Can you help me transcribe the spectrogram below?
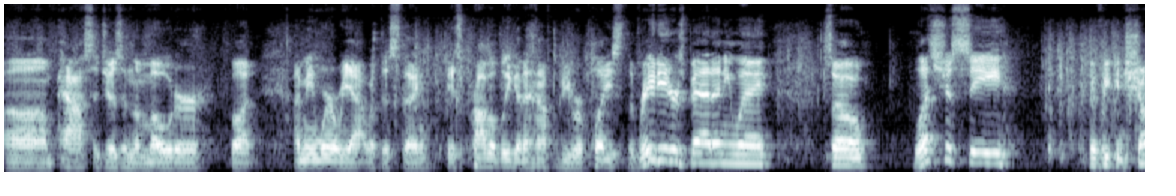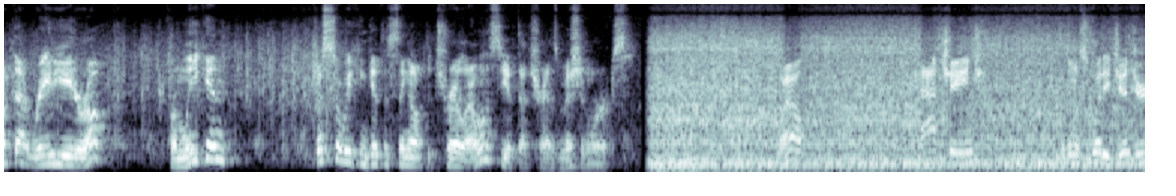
um, passages in the motor. But I mean, where are we at with this thing? It's probably going to have to be replaced. The radiator's bad anyway. So let's just see if we can shut that radiator up from leaking just so we can get this thing off the trailer. I want to see if that transmission works. Well, hat change because I'm a sweaty ginger.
